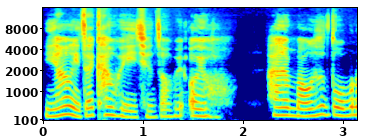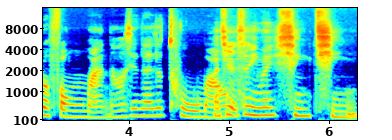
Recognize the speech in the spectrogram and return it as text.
你看你再看回以前照片，哎呦，它的毛是多么的丰满，然后现在是秃毛，而且是因为心情。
